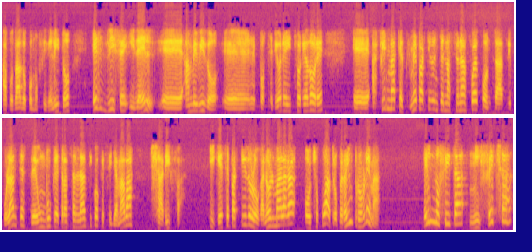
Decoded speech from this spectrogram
apodado como Fidelito, él dice, y de él eh, han vivido eh, posteriores historiadores, afirma que el primer partido internacional fue contra tripulantes de un buque transatlántico que se llamaba Sharifa y que ese partido lo ganó el Málaga 8-4. Pero hay un problema. Él no cita ni fecha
